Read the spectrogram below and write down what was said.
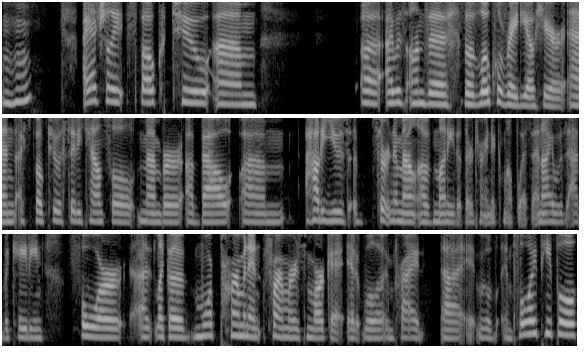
Mm-hmm. I actually spoke to. Um, uh, I was on the the local radio here, and I spoke to a city council member about um, how to use a certain amount of money that they're trying to come up with, and I was advocating for a, like a more permanent farmers market. It will uh, it will employ people.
